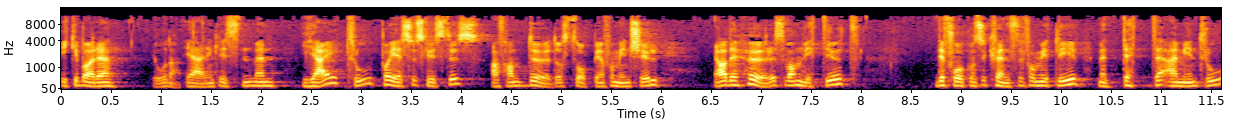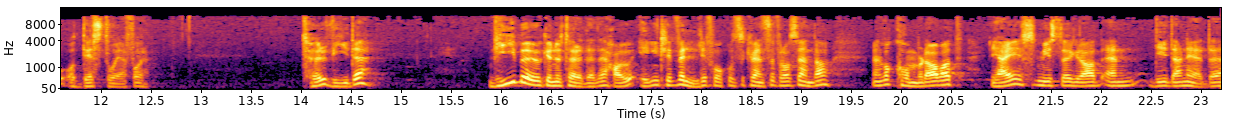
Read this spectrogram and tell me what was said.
ikke bare jo da, jeg er en kristen, men jeg tror på Jesus Kristus, at han døde og sto opp igjen for min skyld. Ja, det høres vanvittig ut. Det får konsekvenser for mitt liv, men dette er min tro, og det står jeg for. Tør vi det? Vi bør jo kunne tørre det. Det har jo egentlig veldig få konsekvenser for oss enda. Men hva kommer det av at jeg i mye større grad enn de der nede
